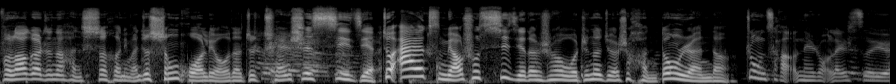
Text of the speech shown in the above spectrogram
，vlogger 真的很适合你们，就生活流的，就全是细节。就 Alex 描述细节的时候，我真的觉得是很动人的。种草那种，类似于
